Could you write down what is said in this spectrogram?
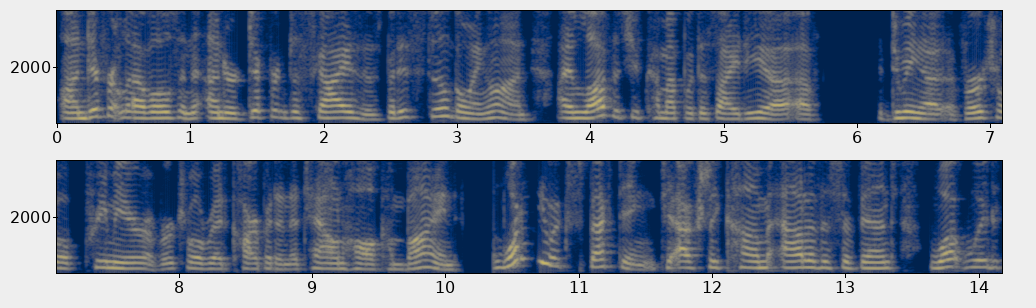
on different levels and under different disguises, but it's still going on. I love that you've come up with this idea of doing a, a virtual premiere, a virtual red carpet, and a town hall combined. What are you expecting to actually come out of this event? What would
